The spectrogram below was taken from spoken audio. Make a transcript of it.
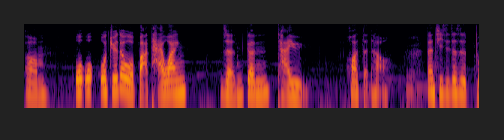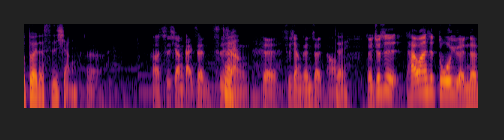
嗯，我我我觉得我把台湾人跟台语划等号，嗯，但其实这是不对的思想。嗯，啊，思想改正，思想对，对，思想更正，哈，对对，就是台湾是多元的。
